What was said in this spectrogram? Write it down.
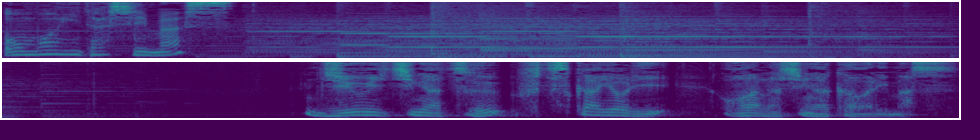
思い出します。11月2日よりお話が変わります。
